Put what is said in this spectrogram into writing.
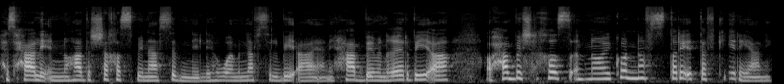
أحس حالي إنه هذا الشخص بيناسبني اللي هو من نفس البيئة يعني حابة من غير بيئة أو حابة شخص إنه يكون نفس طريقة تفكيري يعني.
